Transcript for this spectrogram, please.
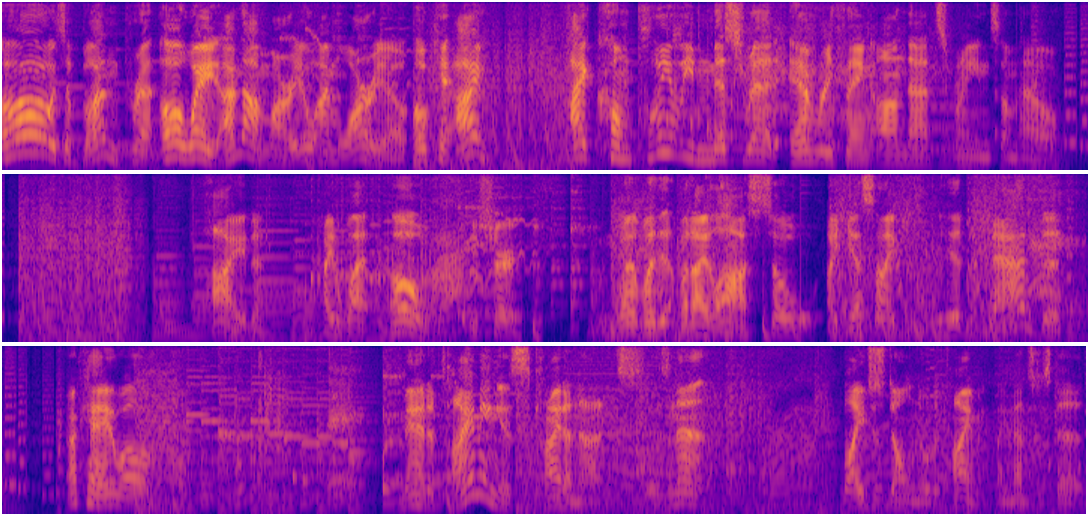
Oh, it's a button press. Oh, wait, I'm not Mario, I'm Wario. Okay, I'm... I completely misread everything on that screen somehow. Hide? Hide what? Oh, you sure? Well, but, but I lost, so I guess I hid bad? Okay, well... Man, the timing is kinda nuts, isn't it? Well, I just don't know the timing. Like, that's just it.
